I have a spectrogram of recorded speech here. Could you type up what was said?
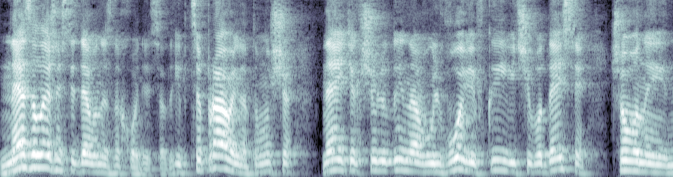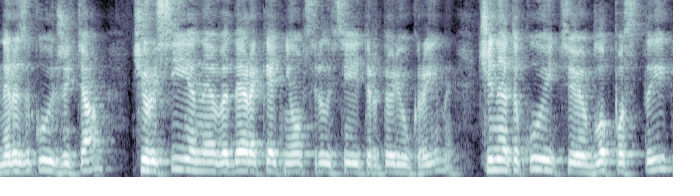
незалежності, де вони знаходяться. І це правильно, тому що навіть якщо людина у Львові, в Києві чи в Одесі, що вони не ризикують життям, чи Росія не веде ракетні обстріли всієї території України, чи не атакують е, блокпости,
